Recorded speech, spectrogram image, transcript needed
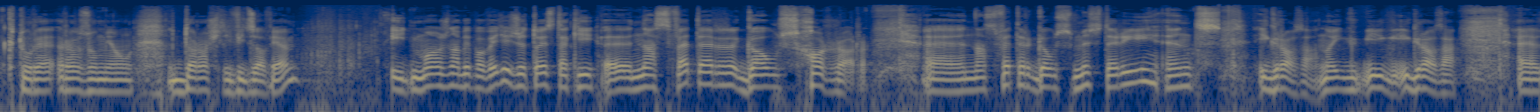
które rozumią dorośli widzowie. I można by powiedzieć, że to jest taki e, na sweter goes horror, e, na sweter goes mystery and i groza. No i, i, i groza. E,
